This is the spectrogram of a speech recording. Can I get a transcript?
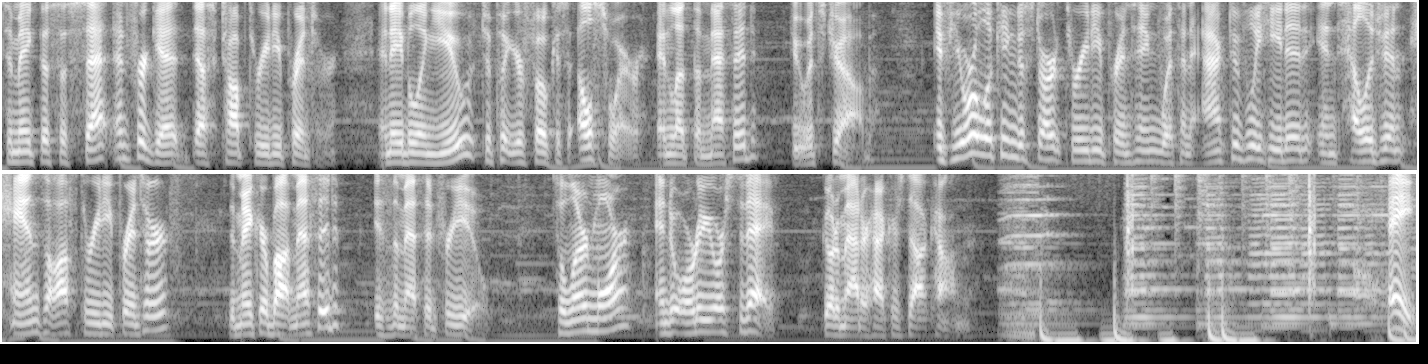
to make this a set and forget desktop 3D printer, enabling you to put your focus elsewhere and let the method do its job. If you're looking to start 3D printing with an actively heated, intelligent, hands-off 3D printer, the MakerBot method is the method for you. To learn more and to order yours today, go to matterhackers.com. Hey,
